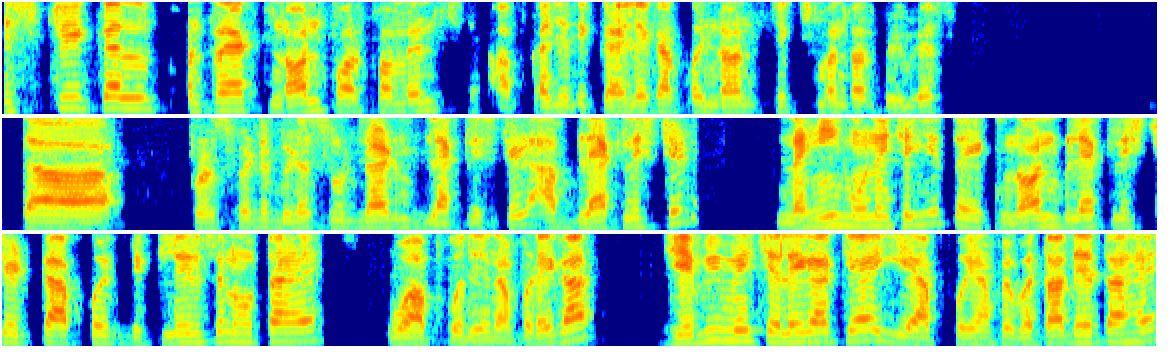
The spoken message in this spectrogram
हिस्ट्रिकल कॉन्ट्रैक्ट नॉन परफॉर्मेंस आपका यदि पहले का कोई नॉन सिक्स मंथ और previous the prospective bidder should not blacklisted आप ब्लैक नहीं होने चाहिए तो एक नॉन ब्लैक का आपको एक डिक्लेरेशन होता है, वो आपको देना पड़ेगा। जेबी में चलेगा क्या? ये आपको यहाँ पे बता देता है,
